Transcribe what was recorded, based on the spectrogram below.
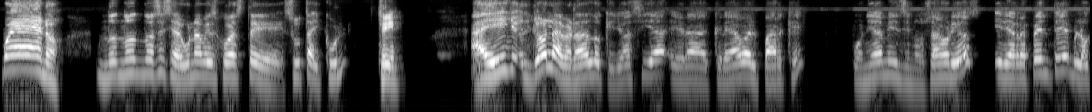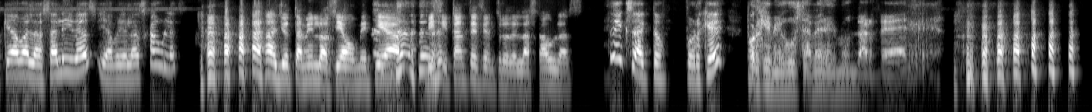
Bueno, no, no, no sé si alguna vez jugaste Su Tycoon. sí. Ahí yo, yo, la verdad lo que yo hacía era creaba el parque, ponía mis dinosaurios y de repente bloqueaba las salidas y abría las jaulas. Yo también lo hacía, o metía visitantes dentro de las jaulas. Exacto. ¿Por qué? Porque me gusta ver el mundo arder.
